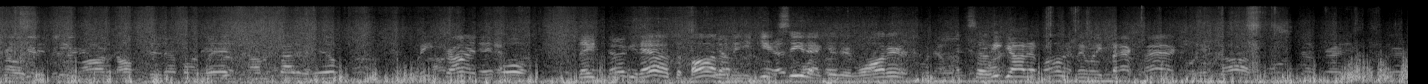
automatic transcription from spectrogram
probably 15 logs all stood up on edge on the side of the hill. We tried it. Well, they dug it out at the bottom, and you can't see that because there's water. And so he got up on it, and then when he backed back, it off stuff right in there.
